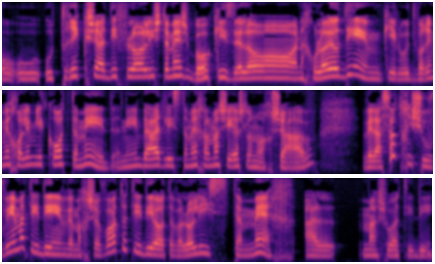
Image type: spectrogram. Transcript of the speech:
הוא, הוא, הוא טריק שעדיף לא להשתמש בו, כי זה לא... אנחנו לא יודעים, כאילו, דברים יכולים לקרות תמיד. אני בעד להסתמך על מה שיש לנו עכשיו, ולעשות חישובים עתידיים ומחשבות עתידיות, אבל לא להסתמך על משהו עתידי.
